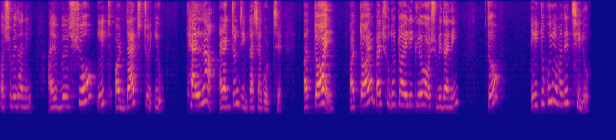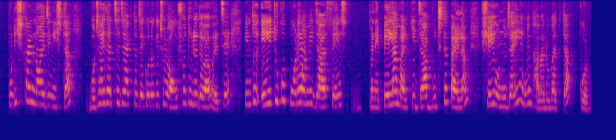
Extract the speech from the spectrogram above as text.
অসুবিধা নেই। I will show it or that to you খেলনা আর একজন জিজ্ঞাসা করছে আ টয় আ টয় বা শুধু টয় লিখলেও অসুবিধা নেই। তো এইটুকুই আমাদের ছিল। পরিষ্কার নয় জিনিসটা। বোঝাই যাচ্ছে যে একটা যে কোনো কিছুর অংশ তুলে দেওয়া হয়েছে। কিন্তু এইটুকু পড়ে আমি যা সেন্স মানে পেলাম আর কি যা বুঝতে পারলাম সেই অনুযায়ী আমি ভাবানুবাদটা করব।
